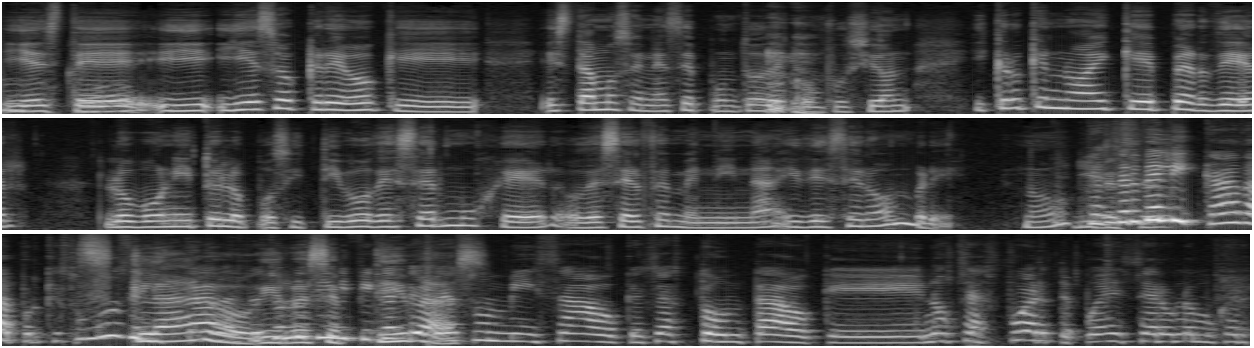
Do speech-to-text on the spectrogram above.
Y este, y, y eso creo que estamos en ese punto de confusión y creo que no hay que perder lo bonito y lo positivo de ser mujer o de ser femenina y de ser hombre, ¿no? Y De de ser delicada, porque somos Claro, delicadas. y Eso no significa que seas sumisa o que seas tonta o que no seas fuerte. Puedes ser una mujer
